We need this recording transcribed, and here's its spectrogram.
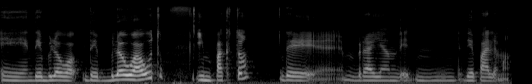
Eh, de, blow, de Blowout, Impacto, de Brian de, Palma.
